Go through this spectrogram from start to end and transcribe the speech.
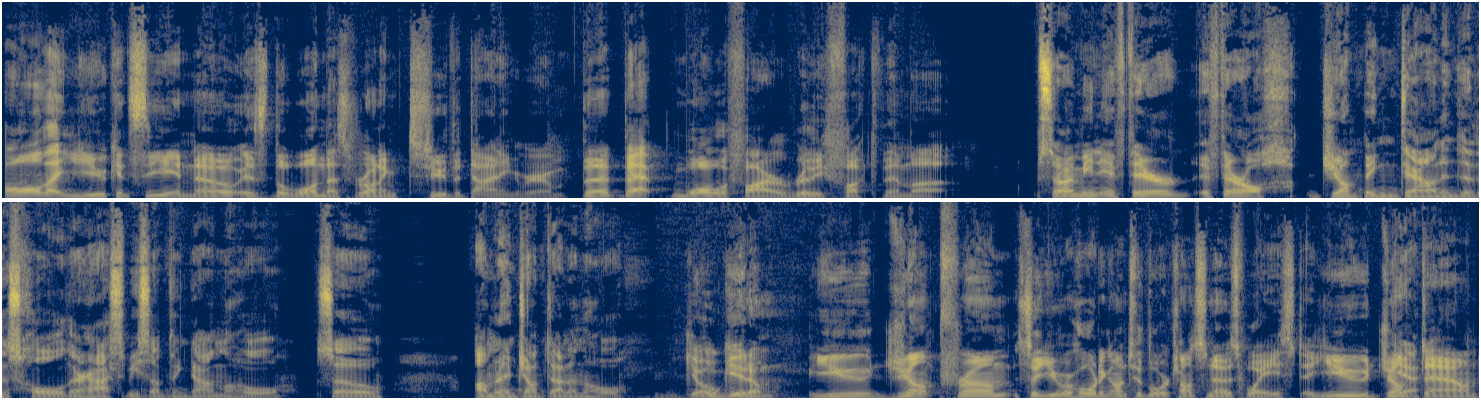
all that you can see and know is the one that's running to the dining room. That that wall of fire really fucked them up. So I mean, if they're if they're all jumping down into this hole, there has to be something down the hole. So I'm gonna jump down in the hole. Go get him. you jump from so you were holding onto Lord Jon waist. You jump Yeah. down,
